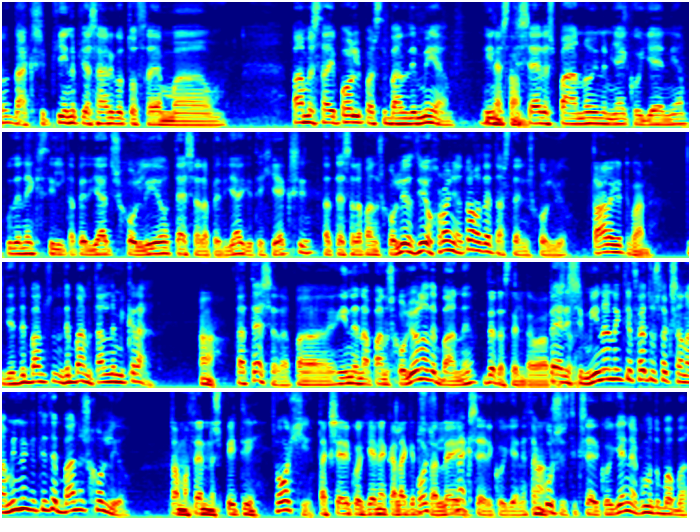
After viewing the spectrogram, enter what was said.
ε, εντάξει, ποιο είναι πιασάρικο το θέμα. Πάμε στα υπόλοιπα στην πανδημία. Είναι Ναι, στις πάμε. αίρες πάνω, είναι μια οικογένεια που δεν έχει στείλει τα παιδιά της σχολείο. Τέσσερα παιδιά, γιατί έχει έξι. Τα τέσσερα πάνε σχολείο. Δύο χρόνια τώρα δεν τα στέλνει σχολείο. Τα άλλα γιατί πάνε; Γιατί δεν πάνε, δεν πάνε τα άλλα είναι μικρά. Α, Τα τέσσερα πα- είναι να πάνε σχολείο, αλλά δεν πάνε. δεν τα στέλνει τα τέσσερα. Πέρυσι μείνανε και φέτος θα ξαναμείνουν γιατί δεν πάνε σχολείο. Τα μαθαίνουν σπίτι; Όχι. Τα ξέρει η οικογένεια καλά και τους Όχι, τα τι λέει. να ξέρει η οικογένεια. Θα Α. ακούσεις τι ξέρει η οικογένεια, ακούμε τον μπαμπά.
